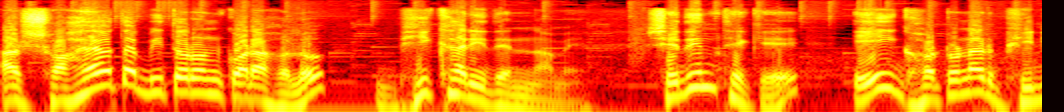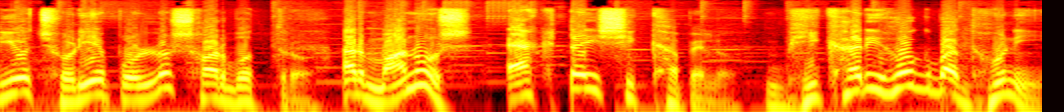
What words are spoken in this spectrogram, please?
আর সহায়তা বিতরণ করা হলো ভিখারিদের নামে। সেদিন থেকে এই ঘটনার ভিডিও ছড়িয়ে পড়ল সর্বত্র। আর মানুষ একটাই শিক্ষা পেল, ভিখারি হোক বা ধনী,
